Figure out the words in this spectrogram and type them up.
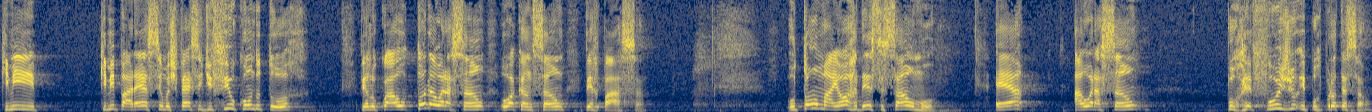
que me, que me parece uma espécie de fio condutor pelo qual toda a oração ou a canção perpassa. O tom maior desse salmo é a oração por refúgio e por proteção.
